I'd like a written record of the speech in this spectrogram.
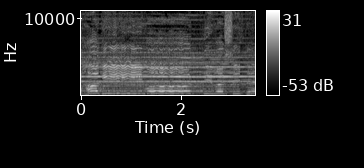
भागी वो दिवस थे।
